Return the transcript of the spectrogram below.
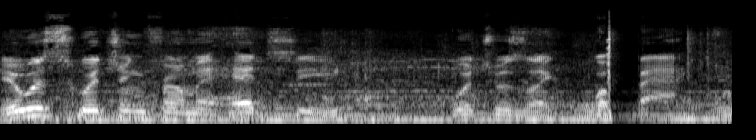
it was switching from a head sea, which was like, we're back, we're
